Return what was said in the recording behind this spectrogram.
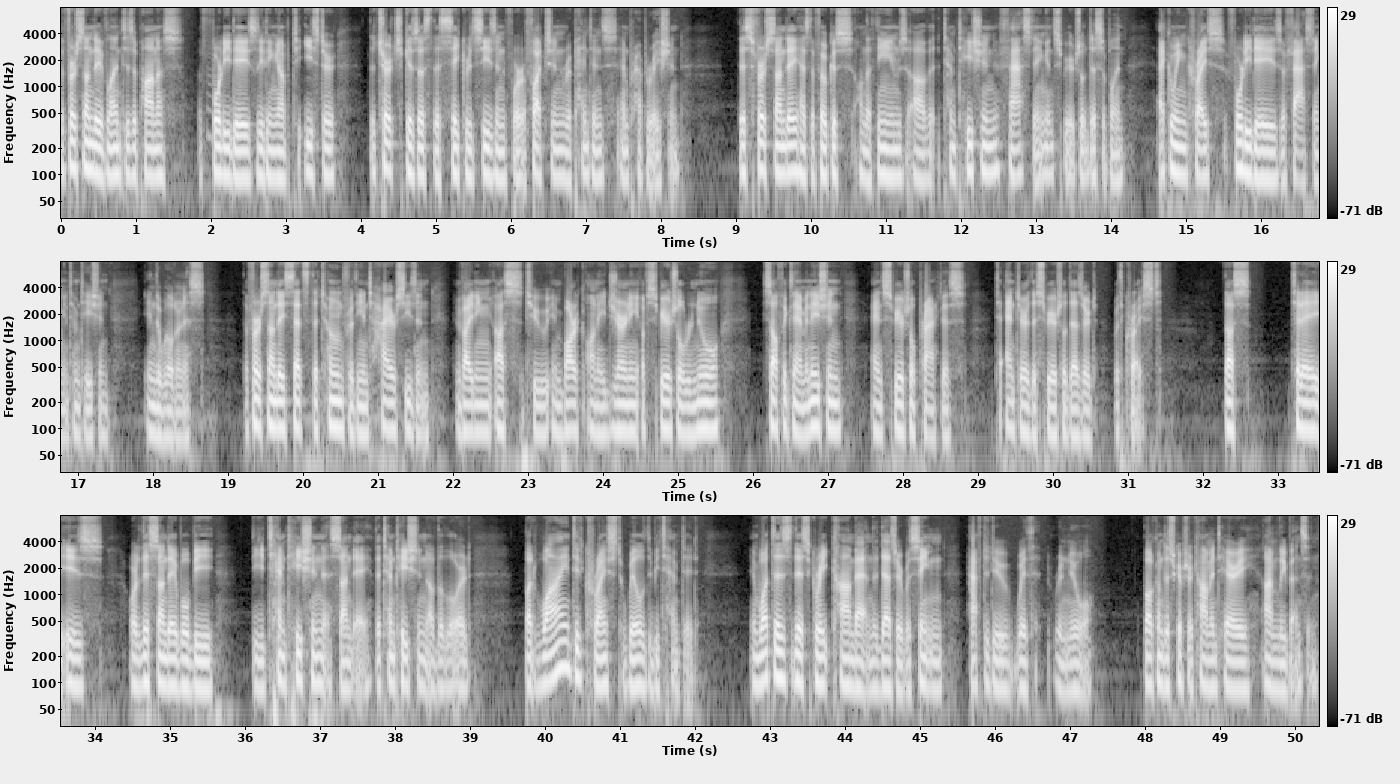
The first Sunday of Lent is upon us, the 40 days leading up to Easter. The church gives us this sacred season for reflection, repentance, and preparation. This first Sunday has the focus on the themes of temptation, fasting, and spiritual discipline, echoing Christ's 40 days of fasting and temptation in the wilderness. The first Sunday sets the tone for the entire season, inviting us to embark on a journey of spiritual renewal, self examination, and spiritual practice to enter the spiritual desert with Christ. Thus, today is, or this Sunday will be the temptation Sunday, the temptation of the Lord. But why did Christ will to be tempted? And what does this great combat in the desert with Satan have to do with renewal? Welcome to Scripture Commentary. I'm Lee Benson.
